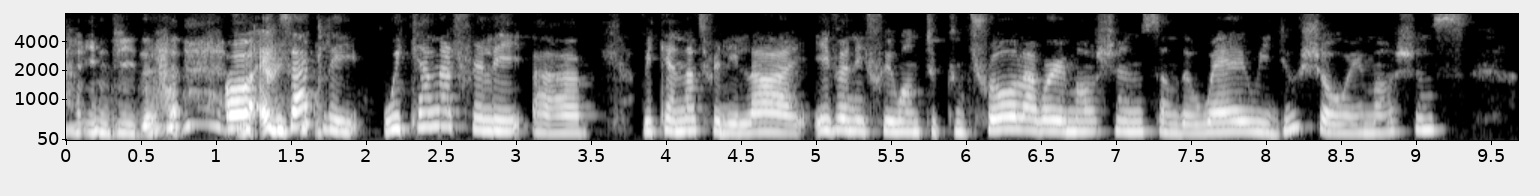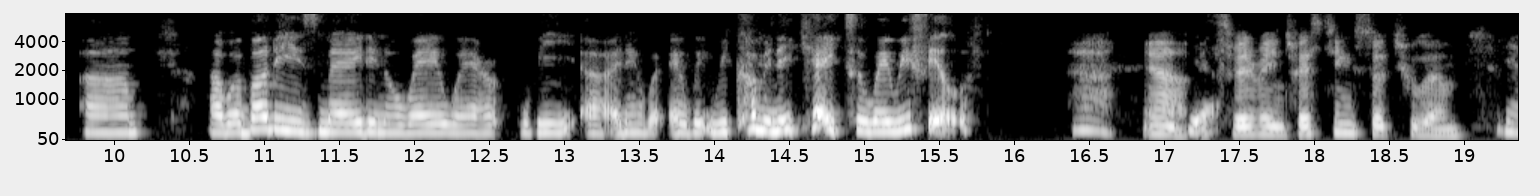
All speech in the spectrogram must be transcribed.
indeed. oh, exactly. We cannot really, uh, we cannot really lie, even if we want to control our emotions and the way we do show emotions. Um, our body is made in a way where we, uh, we, we communicate the way we feel. yeah, yeah, it's very interesting. So to um, yeah.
